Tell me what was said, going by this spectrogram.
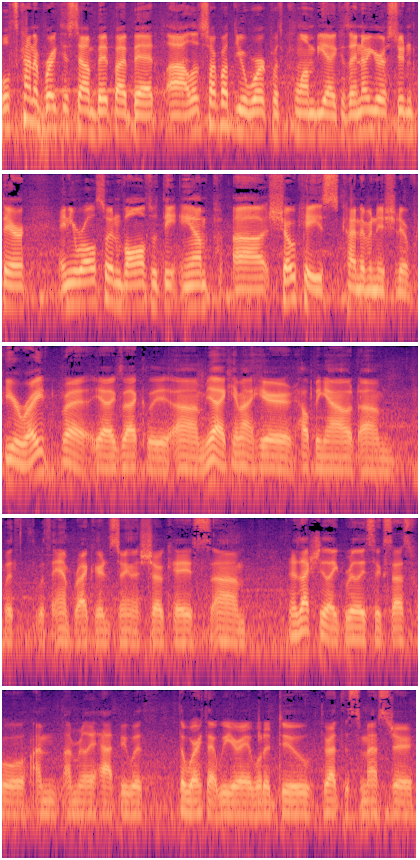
well, let's kind of break this down bit by bit. Uh, let's talk about your work with Columbia because I know you're a student there, and you were also involved with the AEMMP uh, showcase kind of initiative here, right? Right, yeah, exactly. Um, yeah, I came out here helping out um, with, with AEMMP Records during the showcase. Um, and it was actually like really successful. I'm, I'm really happy with the work that we were able to do throughout the semester.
